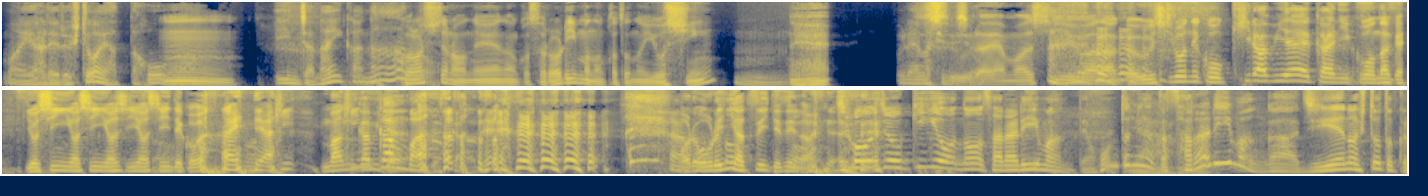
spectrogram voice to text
まあ、やれる人はやった方うがん。いいんじゃないかなと。僕からしたらね、なんかサラリーマンの方の余震？うんね。羨ましいでしょ。羨ましいわ。なんか後ろにこう、きらびやかにこう、なんか、余震余震余震余震ってこう、ない漫画みたいな。金看板ですからね。あれ俺にはついてねえな上場企業のサラリーマンって、本当になんかサラリーマンが自営の人と比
